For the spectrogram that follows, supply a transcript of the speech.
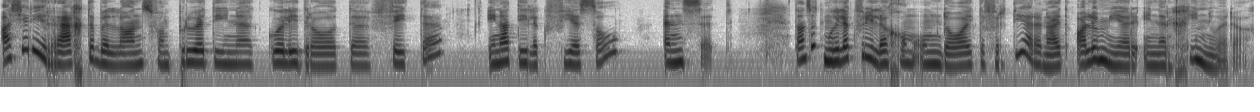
As jy die regte balans van proteïene, koolhidrate, vette en natuurlik vesel insit, dan is dit moeilik vir die liggaam om daai te verteer en hy het al hoe meer energie nodig.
